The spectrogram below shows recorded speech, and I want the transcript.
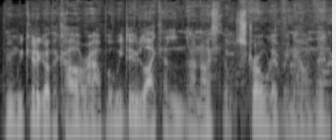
I mean, we could have got the car out, but we do like a, a nice little stroll every now and then.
